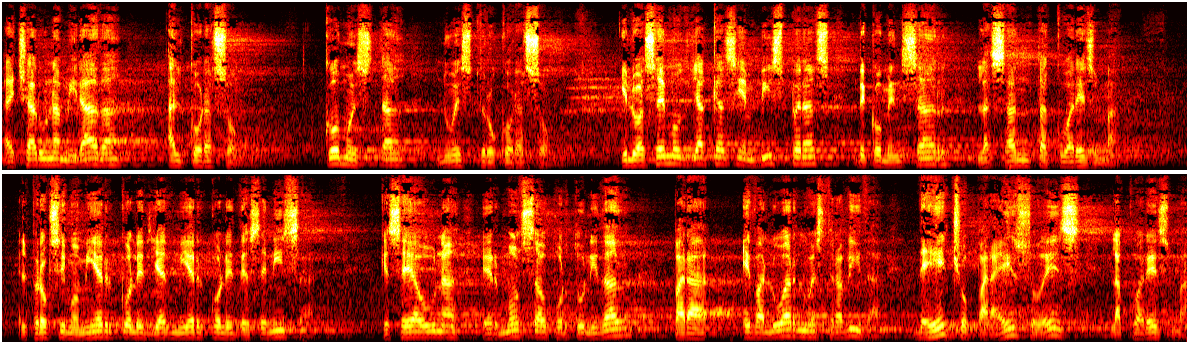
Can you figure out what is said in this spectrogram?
a echar una mirada al corazón. ¿Cómo está nuestro corazón? Y lo hacemos ya casi en vísperas de comenzar la Santa Cuaresma. El próximo miércoles ya es miércoles de ceniza. Que sea una hermosa oportunidad evaluar nuestra vida. De hecho, para eso es la cuaresma.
